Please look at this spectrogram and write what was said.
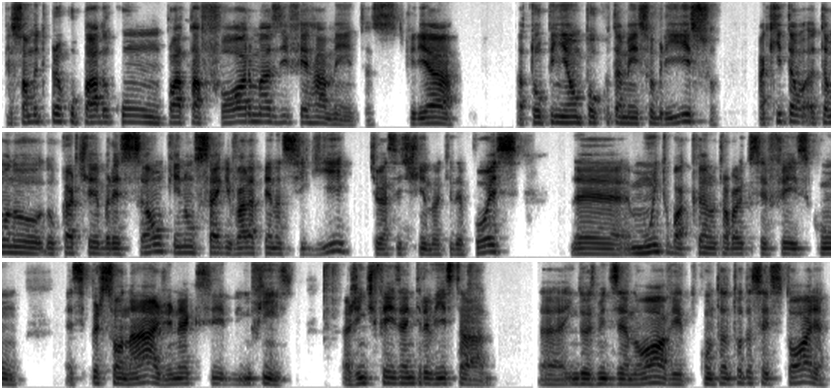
pessoal muito preocupado com plataformas e ferramentas. Queria a tua opinião um pouco também sobre isso. Aqui estamos no, no Cartier-Bresson, quem não segue vale a pena seguir, estiver assistindo aqui depois. É muito bacana o trabalho que você fez com esse personagem, né? Que se, enfim, a gente fez a entrevista é, em 2019 contando toda essa história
